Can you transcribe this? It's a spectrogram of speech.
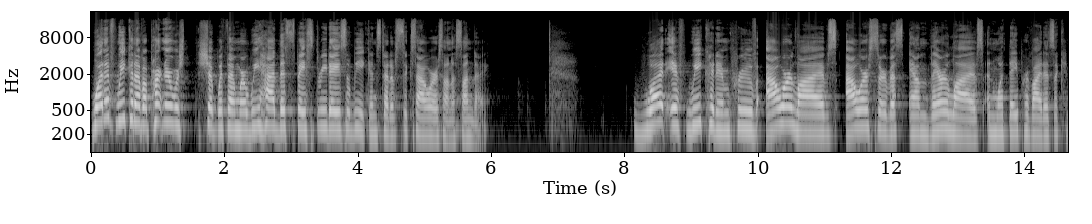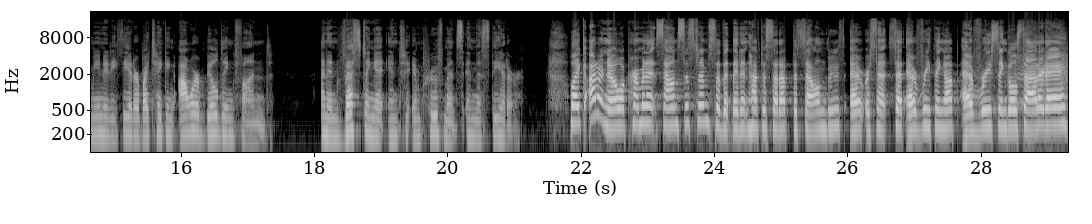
What if we could have a partnership with them where we had this space three days a week instead of six hours on a Sunday? What if we could improve our lives, our service, and their lives and what they provide as a community theater by taking our building fund and investing it into improvements in this theater? Like, I don't know, a permanent sound system so that they didn't have to set up the sound booth or set everything up every single Saturday,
